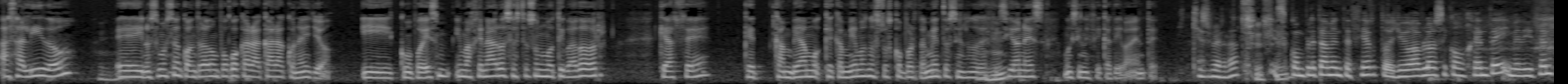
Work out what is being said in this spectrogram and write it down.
ha salido eh, y nos hemos encontrado un poco cara a cara con ello. Y como podéis imaginaros, esto es un motivador que hace que, cambiamos, que cambiemos nuestros comportamientos y nuestras decisiones muy significativamente. Que es verdad, Sí, sí. es completamente cierto. Yo hablo así con gente y me dicen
